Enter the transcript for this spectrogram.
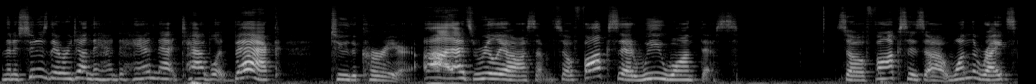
and then as soon as they were done, they had to hand that tablet back to the courier. Ah, that's really awesome. So Fox said, We want this. So Fox has uh, won the rights.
